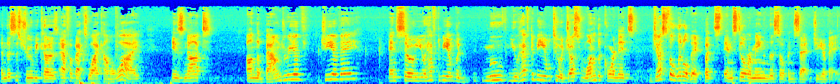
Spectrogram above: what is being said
And this is true because f of x y comma y is not on the boundary of g of a, and so you have to be able to move you have to be able to adjust one of the coordinates just a little bit but and still remain in this open set g of a.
